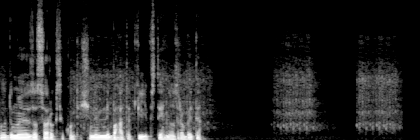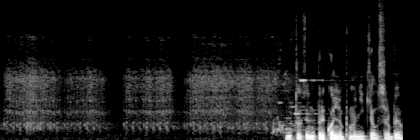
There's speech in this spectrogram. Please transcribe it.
Але думаю, за 40 секунд ще небагато кілів встигну зробити. Ну, Тут він прикольно по мені кіл зробив.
